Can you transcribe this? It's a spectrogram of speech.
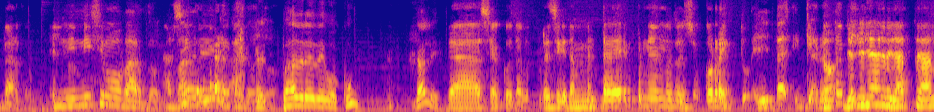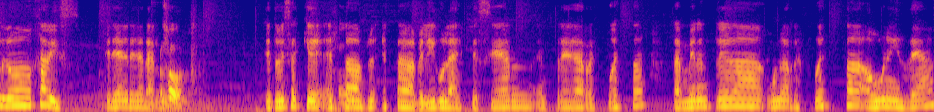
Bardo. El mismísimo Bardo, Así padre Bardo. El padre de Goku. Dale. Gracias, Cota. Parece que también está poniendo atención. Correcto. El claro, No, esta yo quería agregarte algo, Javis. Quería agregar algo. Por favor. que tú dices que esta, esta película especial entrega respuesta, también entrega una respuesta o una idea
